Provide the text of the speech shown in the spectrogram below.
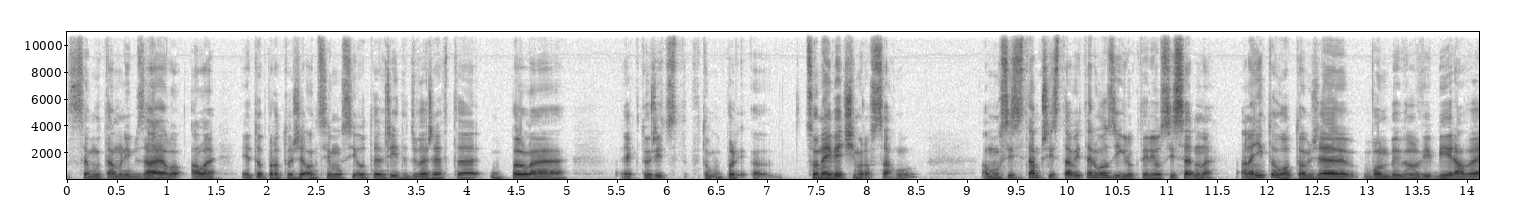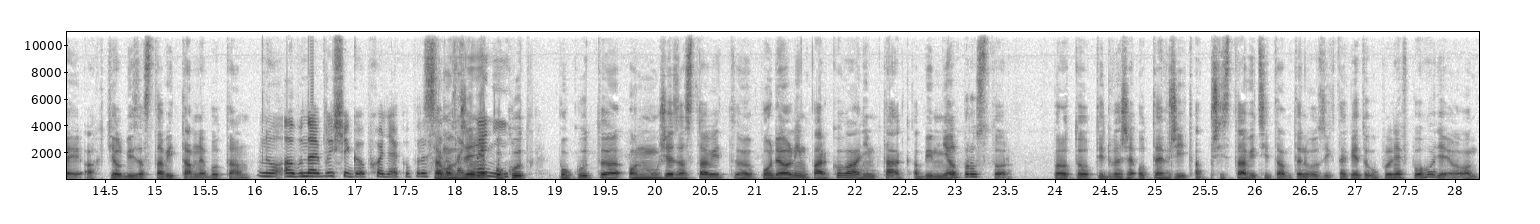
se mu tam líp zajelo, ale je to proto, že on si musí otevřít dveře v té úplné, jak to říct, v tom úplně, co největším rozsahu a musí si tam přistavit ten vozík, do kterého si sedne. A není to o tom, že on by byl vybíravý a chtěl by zastavit tam nebo tam. No, alebo najbližšie k obchodě, jako prostě Samozřejmě, tak není. pokud, pokud eh, on může zastavit eh, podélným parkováním tak, aby měl prostor pro to ty dveře otevřít a přistavit si tam ten vozík, tak je to úplně v pohodě. Jo? On,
